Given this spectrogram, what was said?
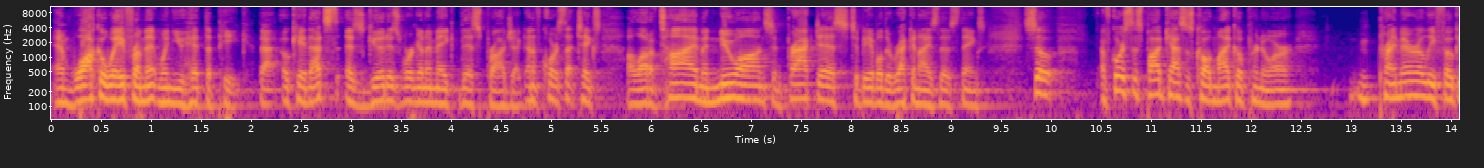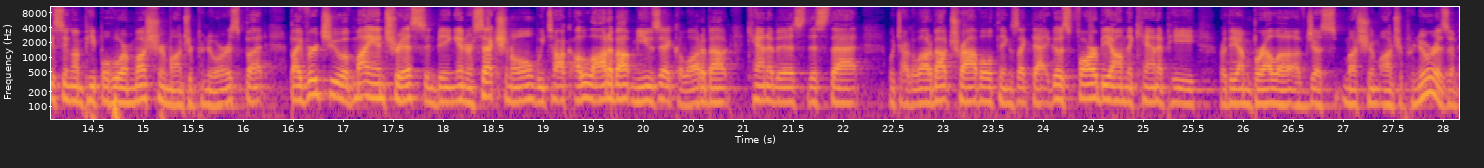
and walk away from it when you hit the peak. That, okay, that's as good as we're to make this project. And of course, that takes a lot of time and nuance and practice to be able to recognize those things. So, of course, this podcast is called Mycopreneur, primarily focusing on people who are mushroom entrepreneurs. But by virtue of my interests in being intersectional, we talk a lot about music, a lot about cannabis, this, that. We talk a lot about travel, things like that. It goes far beyond the canopy or the umbrella of just mushroom entrepreneurism.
